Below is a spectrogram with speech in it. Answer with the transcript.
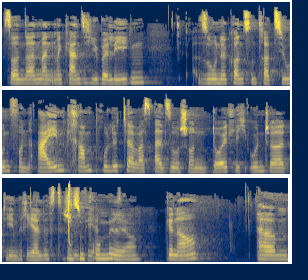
sondern man, man kann sich überlegen, so eine Konzentration von ein Gramm pro Liter, was also schon deutlich unter den realistischen das ist ein Promille, ja. Genau. Ähm,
